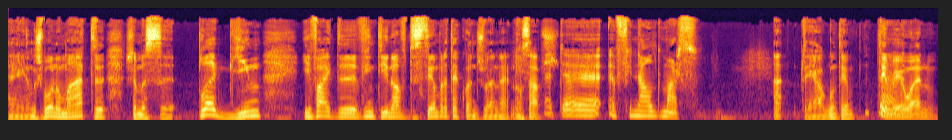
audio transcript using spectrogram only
em Lisboa, no Mate. Chama-se Plugin e vai de 29 de setembro até quando, Joana? Não sabes? Até a final de março. Ah, tem algum tempo. Tem Tá. meio ano.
